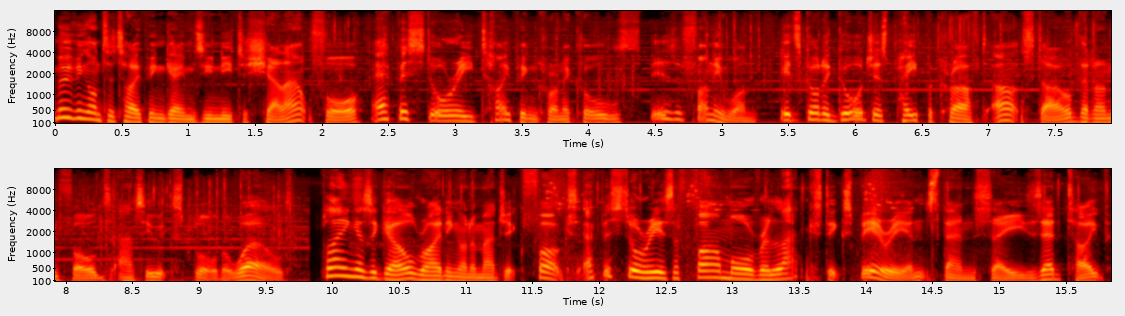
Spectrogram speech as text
Moving on to typing games you need to shell out for, Epistory Typing Chronicles is a funny one. It's got a gorgeous papercraft art style that unfolds as you explore the world. Playing as a girl riding on a magic fox, Epistory is a far more relaxed experience than, say, Z-Type,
